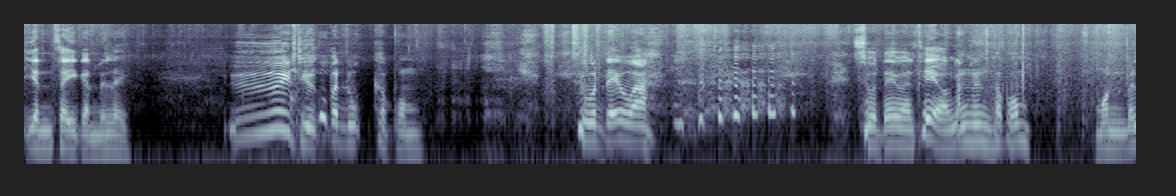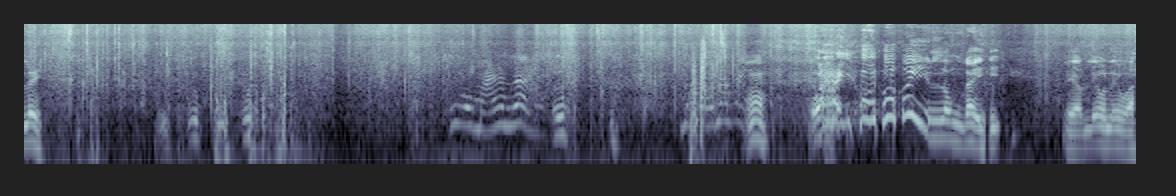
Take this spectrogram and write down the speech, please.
เอียนใส่กันไปเลย เอ้ยถือปลาดุกครับผมสูตรได้ว่าสูตรได้ว่าเท่ออกหลังหนึงครับผมหมนไปเลยอึ๊บอึ๊บอึ๊บอึ๊บคู่เอาไม้มันเลื่อนเลยอึ๊บมันโตมากเลยอ้าวว้ายโอ้ยลงได้แบบเร็วเลยว่ะ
